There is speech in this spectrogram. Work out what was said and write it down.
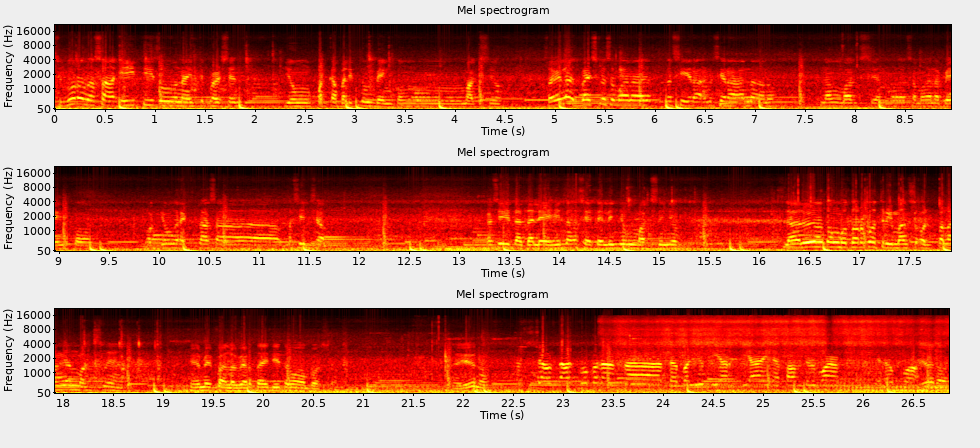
siguro nasa 80 to 90% yung pagkabalik ng bengkong ng mugs nyo. So yun advice ko sa mga na- nasira, nasiraan na ano, ng mugs yan, sa mga nabengko. Huwag yung rekta sa machine shop. Kasi dadalehin ng acetylene yung mugs ninyo. Lalo na tong motor ko, 3 months old pa lang yan, mugs na yan. Yan, may follower tayo dito mga boss. Ayun oh. Shoutout po pala sa WPRCI na Founder Mark. Hello po. Ayun oh.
